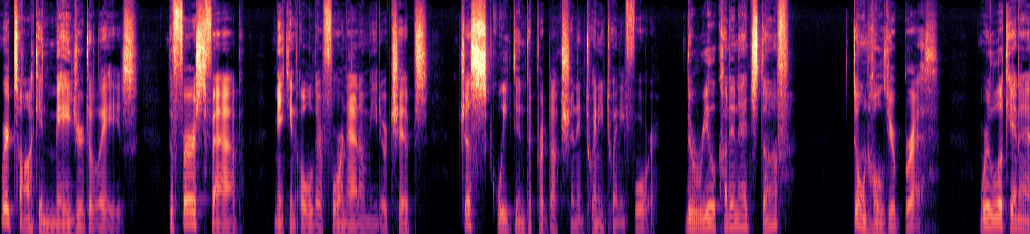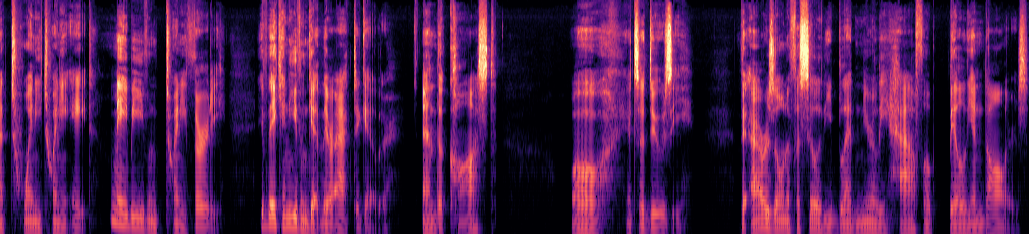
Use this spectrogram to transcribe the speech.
We're talking major delays. The first fab, making older 4 nanometer chips, just squeaked into production in 2024. The real cutting edge stuff? Don't hold your breath. We're looking at 2028, maybe even 2030, if they can even get their act together. And the cost? Oh, it's a doozy. The Arizona facility bled nearly half a billion dollars.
